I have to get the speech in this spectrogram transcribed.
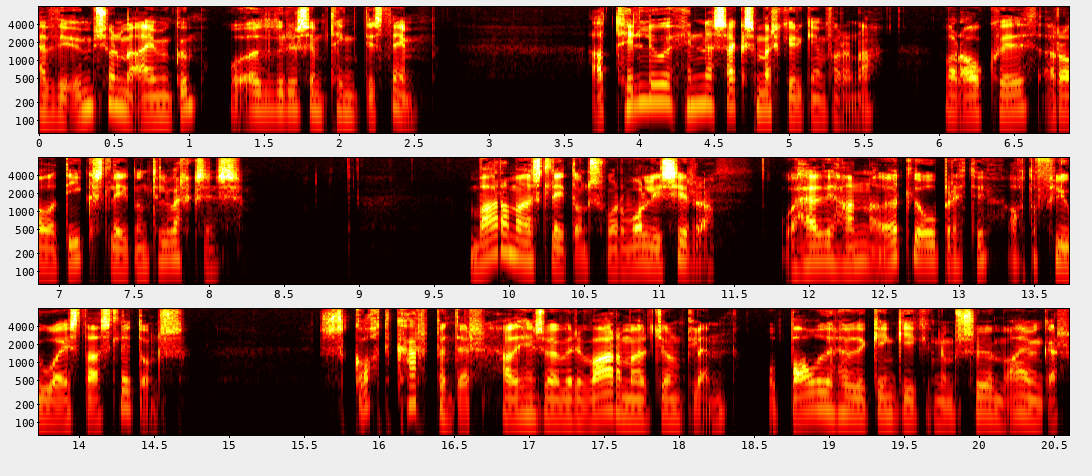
hefði umsjón með æfingum og öðru sem tengdist þeim. Að tillugu hinna sex merkjurgeimfarana var ákveðið að ráða Dík Slayton til verksins. Varamæður Slaytons var Wally Sirra og hefði hann að öllu óbreyttu átt að fljúa í stað Slaytons. Scott Carpenter hafði hins vegar verið varamæður John Glenn og báður hefðu gengið í gegnum sömu æfingar.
